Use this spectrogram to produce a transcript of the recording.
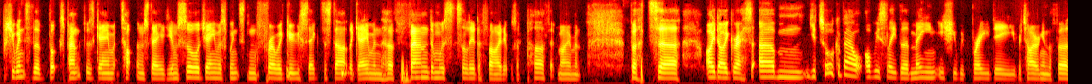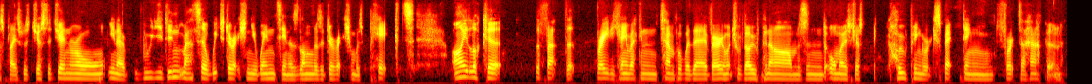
she went to the Bucks Panthers game at Tottenham Stadium, saw Jameis Winston throw a goose egg to start the game, and her fandom was solidified. It was a perfect moment. But uh, I digress. Um, you talk about obviously the main issue with Brady retiring in the first place was just a general, you know, you didn't matter which direction you went in as long as a direction was picked. I look at the fact that Brady came back and Tampa were there very much with open arms and almost just hoping or expecting for it to happen.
